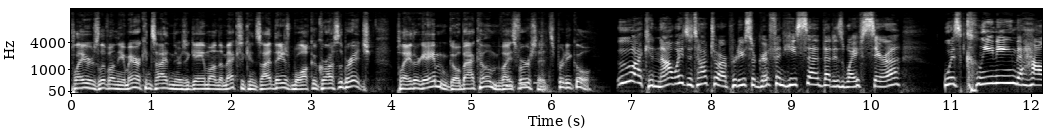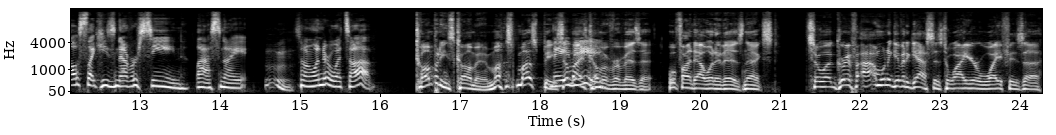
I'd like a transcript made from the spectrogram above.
players live on the American side and there's a game on the Mexican side, they just walk across the bridge, play their game, and go back home, vice versa. It's pretty cool. Ooh, I cannot wait to talk to our producer Griffin. He said that his wife Sarah was cleaning the house like he's never seen last night. Hmm. So I wonder what's up. Company's coming. Must must be. Maybe. Somebody's coming for a visit. We'll find out what it is next. So, uh, Griff, I want to give it a guess as to why your wife is uh,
